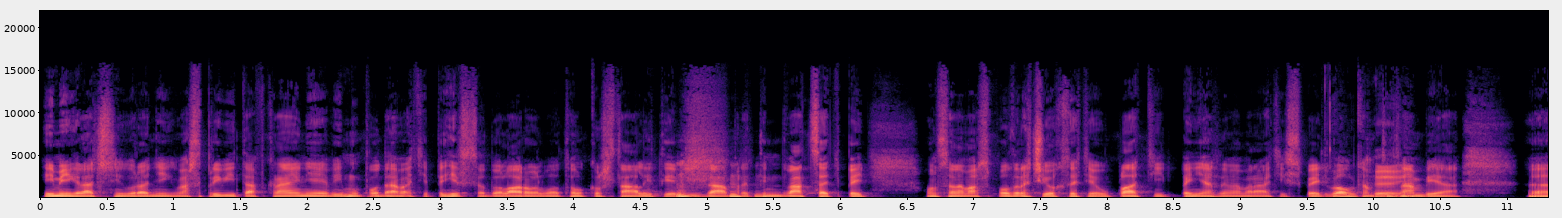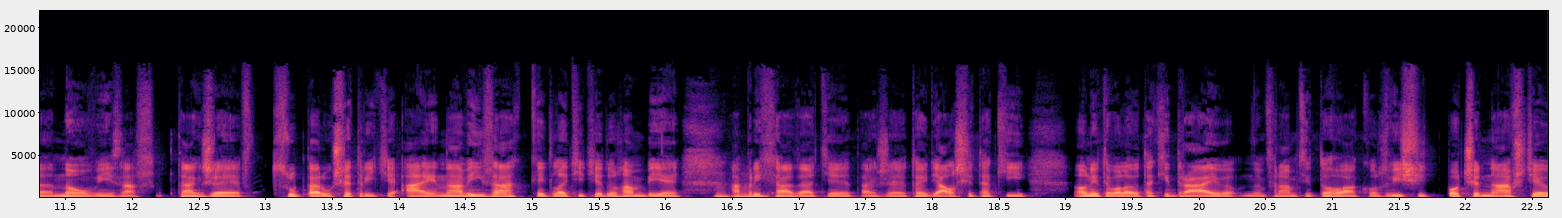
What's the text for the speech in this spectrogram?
imigračný úradník vás privíta v krajine, vy mu podávate 50 dolárov, lebo toľko stáli tie víza, predtým 25, on sa na vás pozrie, či ho chcete uplatiť, peniaze vám vráti späť, welcome okay. to Zambia no vízas. Takže super ušetríte aj na vízach, keď letíte do Zambie uh-huh. a prichádzate, takže to je ďalší taký, oni to volajú taký drive v rámci toho, ako zvýšiť počet návštev,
